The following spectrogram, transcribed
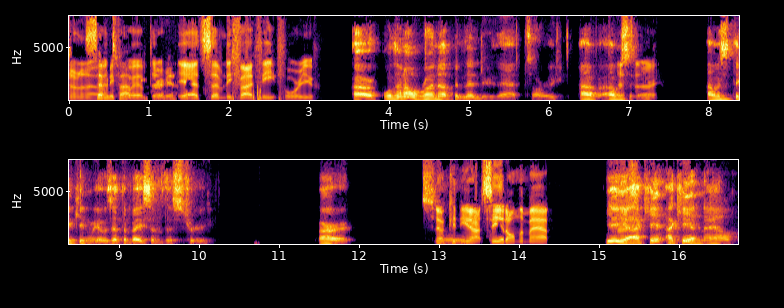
No, no, no. 75 it's way up feet from there. Yeah, it's seventy-five feet for you. Uh, well, then I'll run up and then do that. Sorry, I, I was That's all right. I was thinking it was at the base of this tree. All right. Now, can you not see it on the map? Yeah, yeah, I can't. I can now.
